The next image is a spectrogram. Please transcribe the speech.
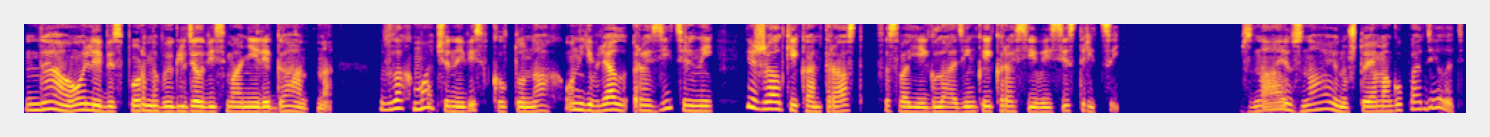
Да, Олли бесспорно выглядел весьма неэлегантно. Взлохмаченный, весь в колтунах, он являл разительный и жалкий контраст со своей гладенькой красивой сестрицей. Знаю, знаю, но что я могу поделать?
